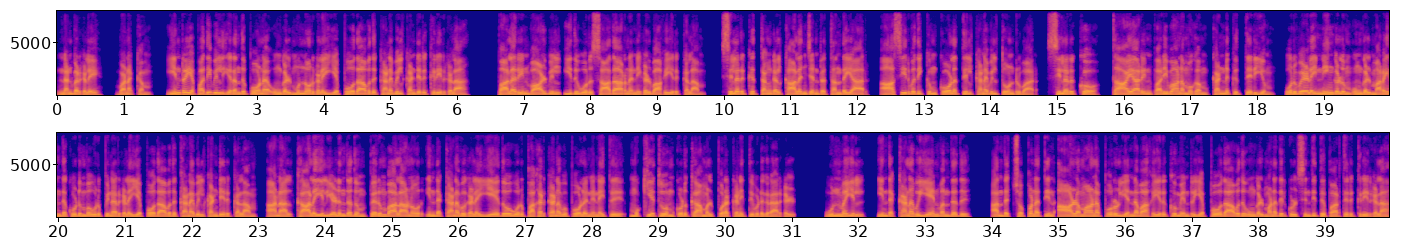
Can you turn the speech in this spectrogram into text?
நண்பர்களே வணக்கம். இன்றைய பதிவில் இறந்து போன உங்கள் முன்னோர்களை எப்போதாவது கனவில் கண்டிருக்கிறீர்களா? பலரின் வாழ்வில் இது ஒரு சாதாரண நிகழ்வாக இருக்கலாம். சிலருக்கு தங்கள் காலஞ்சென்ற தந்தையார் ஆசீர்வதிக்கும் கோலத்தில் கனவில் தோன்றுவார். சிலருக்கோ தாயாரின் பரிவான முகம் கண்ணுக்குத் தெரியும். ஒருவேளை நீங்களும் உங்கள் மறைந்த குடும்ப உறுப்பினர்களை எப்போதாவது கனவில் கண்டிருக்கலாம். ஆனால் காலையில் எழுந்ததும் பெரும்பாலானோர் இந்த கனவுகளை ஏதோ ஒரு பகற்கனவு போல நினைத்து முக்கியத்துவம் கொடுக்காமல் புறக்கணித்து விடுகிறார்கள். உண்மையில் இந்த கனவு ஏன் வந்தது? அந்தச் சொப்பனத்தின் ஆழமான பொருள் என்னவாக இருக்கும் என்று எப்போதாவது உங்கள் மனதிற்குள் சிந்தித்து பார்த்திருக்கிறீர்களா?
